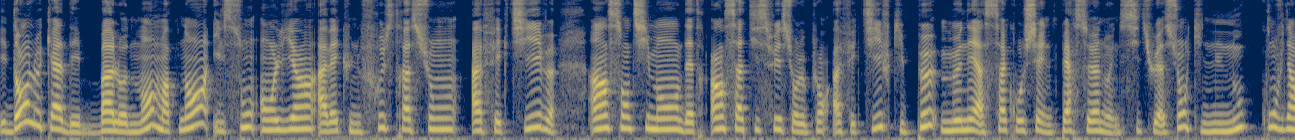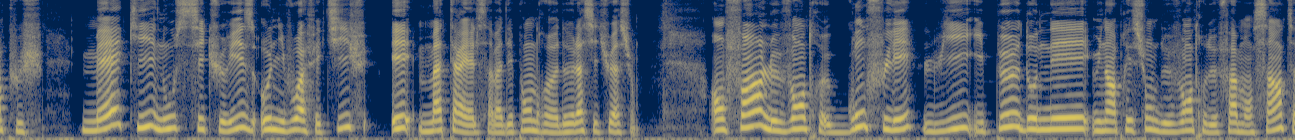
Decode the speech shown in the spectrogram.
Et dans le cas des ballonnements, maintenant, ils sont en lien avec une frustration affective, un sentiment d'être insatisfait sur le plan affectif qui peut mener à s'accrocher à une personne ou à une situation qui ne nous convient plus, mais qui nous sécurise au niveau affectif et matériel. Ça va dépendre de la situation. Enfin, le ventre gonflé, lui, il peut donner une impression de ventre de femme enceinte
